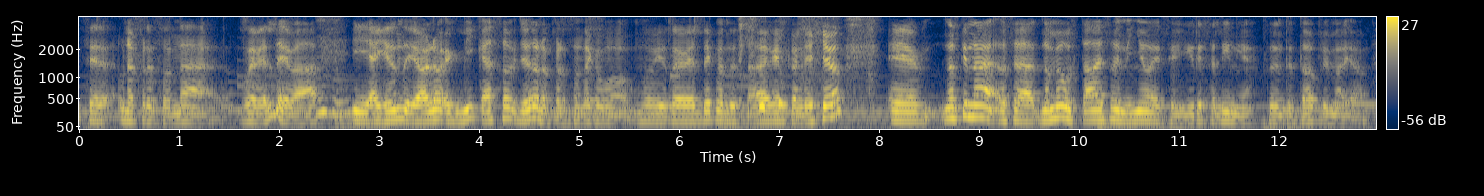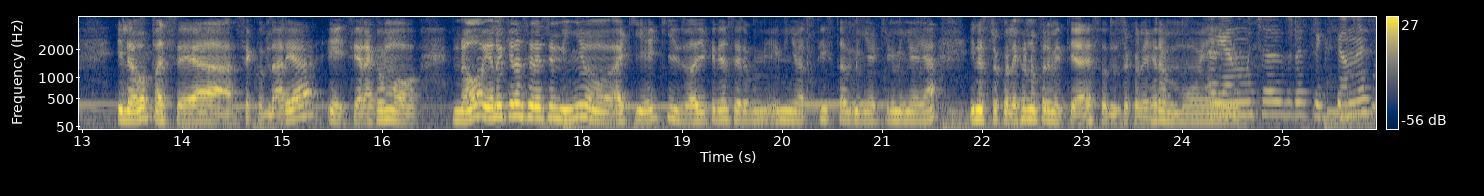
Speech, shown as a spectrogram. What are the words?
ser una persona rebelde, ¿va? Y ahí es donde yo hablo, en mi caso, yo era una persona como muy rebelde cuando estaba en el colegio. Eh, no es que nada, o sea, no me gustaba eso de niño de seguir esa línea durante toda primaria. Y luego pasé a secundaria y si era como, no, yo no quiero ser ese niño aquí X, ¿va? yo quería ser un niño artista, un niño aquí, un niño allá. Y nuestro colegio no permitía eso, nuestro colegio era muy... Habían muchas restricciones,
